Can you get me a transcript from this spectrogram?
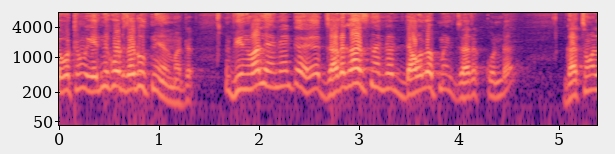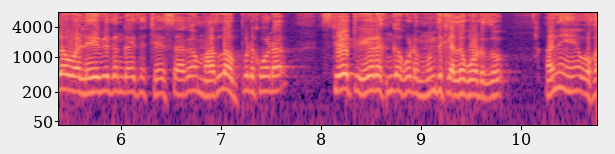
ఇవ్వటం ఇవన్నీ కూడా జరుగుతున్నాయి అనమాట దీనివల్ల ఏంటంటే జరగాల్సినటువంటి డెవలప్మెంట్ జరగకుండా గతంలో వాళ్ళు ఏ విధంగా అయితే చేశారో మరలా ఇప్పుడు కూడా స్టేట్ ఏ రకంగా కూడా ముందుకు వెళ్ళకూడదు అని ఒక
